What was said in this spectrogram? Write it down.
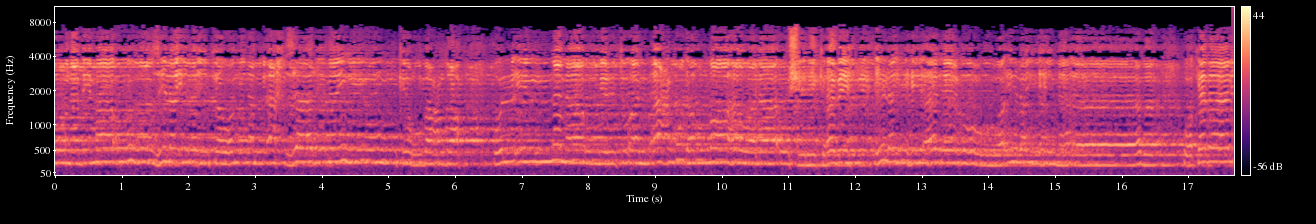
يفرحون بما أنزل إليك ومن الأحزاب من ينكر بعضه قل إنما أمرت أن أعبد الله ولا أشرك به إليه أدعو وإليه مآب وكذلك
